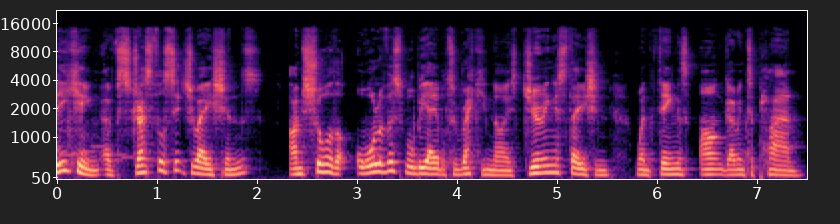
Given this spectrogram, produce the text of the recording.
Speaking of stressful situations, I'm sure that all of us will be able to recognise during a station when things aren't going to plan.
